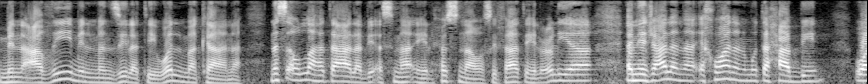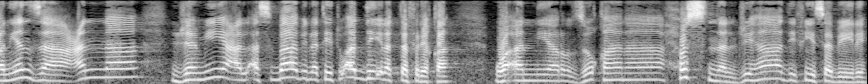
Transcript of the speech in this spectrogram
من عظيم المنزلة والمكانة. نسأل الله تعالى بأسمائه الحسنى وصفاته العليا أن يجعلنا إخوانا متحابين وأن ينزع عنا جميع الأسباب التي تؤدي إلى التفرقة. وأن يرزقنا حسن الجهاد في سبيله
